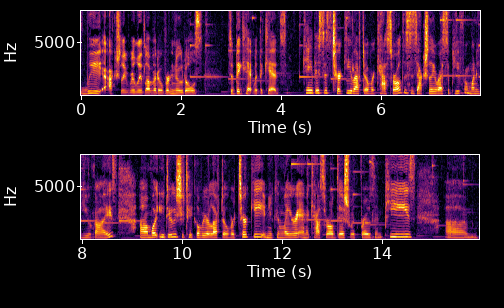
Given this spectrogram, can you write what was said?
we actually really love it over noodles. It's a big hit with the kids. Okay, this is turkey leftover casserole. This is actually a recipe from one of you guys. Um, what you do is you take over your leftover turkey and you can layer it in a casserole dish with frozen peas, um,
